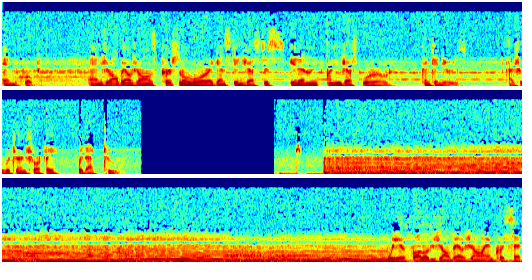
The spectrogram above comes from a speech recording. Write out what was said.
End quote. And Jean Valjean's personal war against injustice in an unjust world continues. I shall return shortly with Act Two. We have followed Jean Valjean and Cosette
